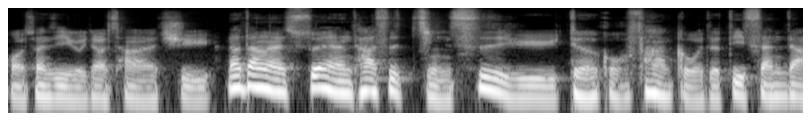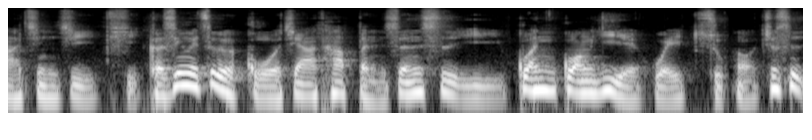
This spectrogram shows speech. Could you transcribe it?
哦，算是一个比较差的区域。那当然，虽然它是仅次于德国、法国的第三大经济体，可是因为这个国家它本身是以观光业为主哦，就是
